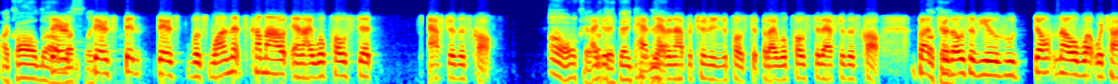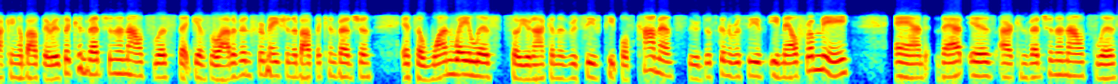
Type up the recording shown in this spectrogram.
i called uh, there, leslie there's been there's was one that's come out, and I will post it after this call. oh okay I okay just thank you hadn't yeah. had an opportunity to post it, but I will post it after this call. But for those of you who don't know what we're talking about, there is a convention announce list that gives a lot of information about the convention. It's a one way list, so you're not going to receive people's comments. You're just going to receive email from me. And that is our convention announce list.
